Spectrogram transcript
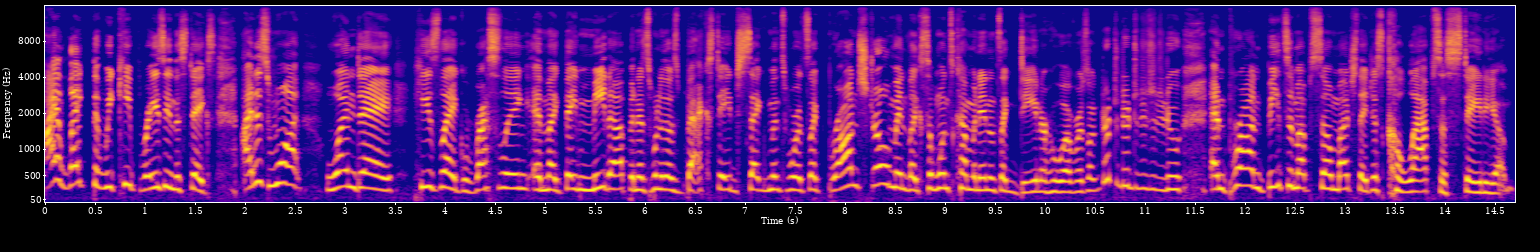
I like that we keep raising the stakes. I just want one day he's like wrestling and like they meet up and it's one of those backstage segments where it's like Braun Strowman, like someone's coming in, and it's like Dean or whoever, it's like do, do, do, do, do, do, and Braun beats him up so much they just collapse a stadium.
